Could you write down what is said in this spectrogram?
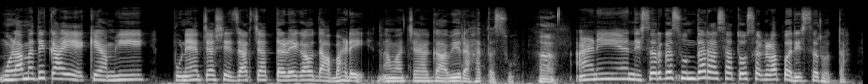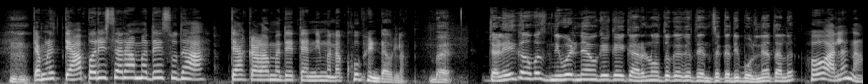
मुळामध्ये काय आहे की आम्ही पुण्याच्या शेजारच्या तळेगाव दाभाडे नावाच्या गावी राहत असू. आणि निसर्ग सुंदर असा तो सगळा परिसर होता. त्यामुळे त्या परिसरामध्ये सुद्धा त्या काळामध्ये त्यांनी मला खूप हिंडवलं. बर. तळेगावच निवडण्यामागे काही कारण होतं का त्यांचं कधी बोलण्यात आलं? हो आलं ना.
